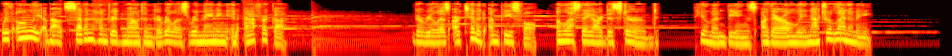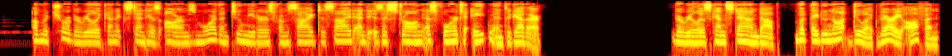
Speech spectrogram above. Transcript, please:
with only about 700 mountain gorillas remaining in Africa. Gorillas are timid and peaceful, unless they are disturbed. Human beings are their only natural enemy. A mature gorilla can extend his arms more than 2 meters from side to side and is as strong as 4 to 8 men together. Gorillas can stand up, but they do not do it very often.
